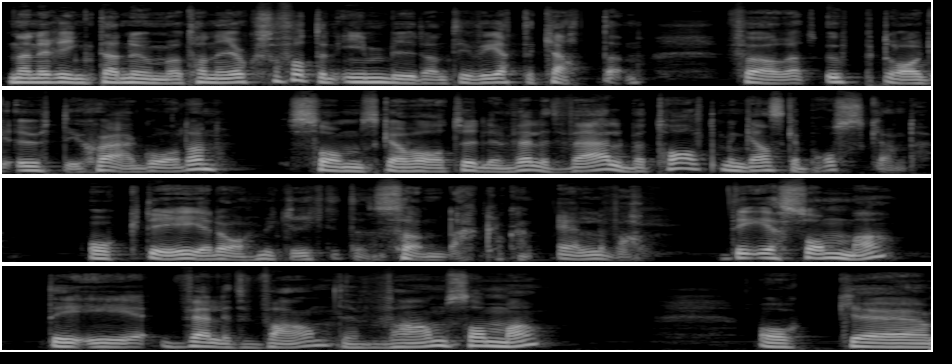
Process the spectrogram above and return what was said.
när ni ringt det här numret har ni också fått en inbjudan till Vetekatten för ett uppdrag ute i skärgården som ska vara tydligen väldigt välbetalt men ganska brådskande. Och det är då mycket riktigt en söndag klockan 11. Det är sommar, det är väldigt varmt, det är varm sommar. Och eh,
